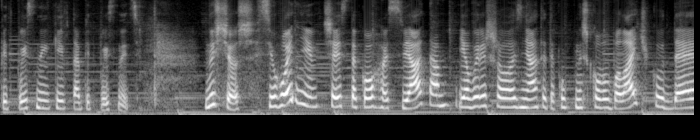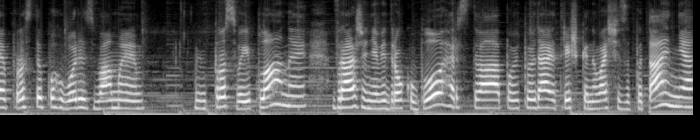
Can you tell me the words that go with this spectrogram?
підписників та підписниць. Ну що ж, сьогодні, в честь такого свята, я вирішила зняти таку книжкову балачку, де просто поговорю з вами про свої плани, враження від року блогерства, повідповідаю трішки на ваші запитання,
